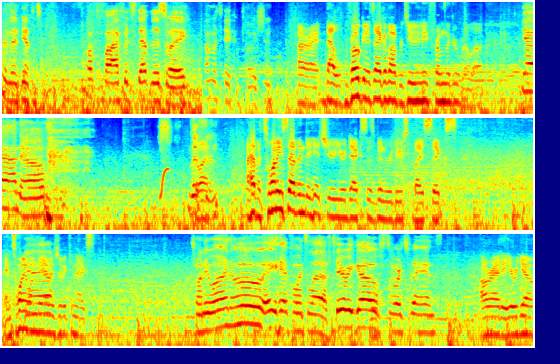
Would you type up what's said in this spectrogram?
And then he'll a five foot step this way. I'm gonna take a potion. All right, that will provoke an attack of opportunity from the gorilla. Yeah, I know. Listen, I have a 27 to hit you. Your dex has been reduced by 6. And 21 Yeah. damage if it connects. 21. Oh, eight hit points left. Here we go, sports fans. Alrighty, here we go.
